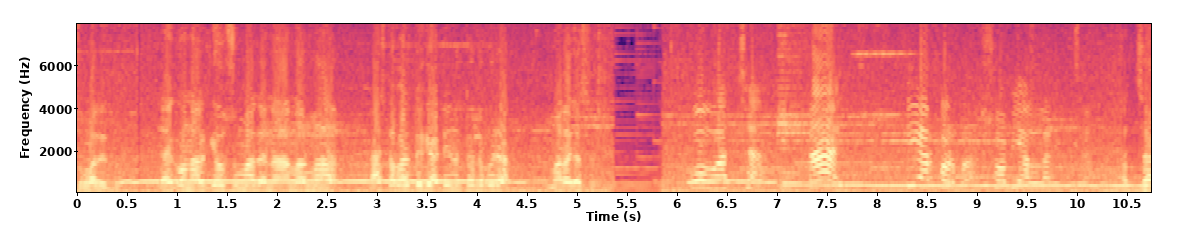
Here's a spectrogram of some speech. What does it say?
চুমা দিত। এখন আর কেউ চুমা দেয় না আমার মা রাস্তা পাশ থেকে টিনের তলে পড়ে মারা গেছে। ও আচ্ছা। তাই? কি আর করবা? সবই আল্লাহর ইচ্ছা। আচ্ছা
